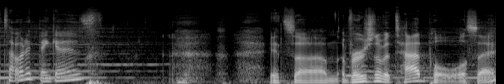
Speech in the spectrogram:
is that what I think it is? It's um, a version of a tadpole, we'll say.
